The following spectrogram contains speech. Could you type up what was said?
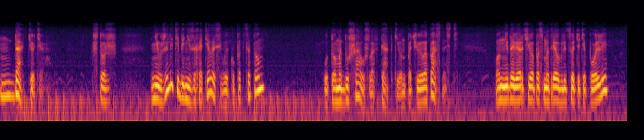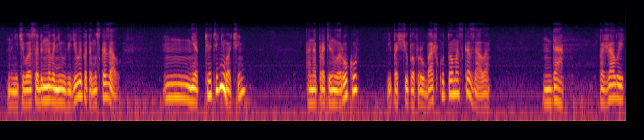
«Да, тетя». «Что ж, неужели тебе не захотелось выкупаться, Том?» У Тома душа ушла в пятки, он почуял опасность. Он недоверчиво посмотрел в лицо тети Полли, но ничего особенного не увидел и потому сказал. «Нет, тетя, не очень». Она протянула руку и, пощупав рубашку, Тома сказала. «Да, пожалуй,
